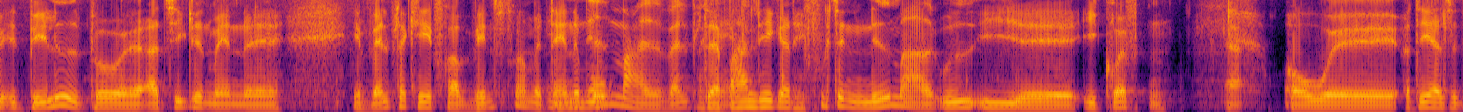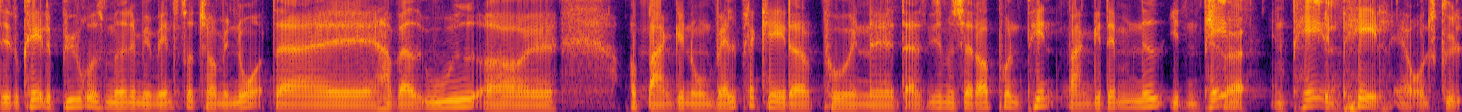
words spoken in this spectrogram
et billede på uh, artiklen med en, uh, en valgplakat fra Venstre med Dannebro. En nedmejet valgplakat. Der bare ligger det fuldstændig nedmejet ude i, uh, i grøften. Ja. Og, øh, og det er altså det lokale byrådsmedlem i Venstre, Tommy Nord, der øh, har været ude og, øh, og banke nogle valgplakater på en, øh, der er ligesom sat op på en pind, banke dem ned i den pæl. En pæl? En pæl, ja undskyld.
